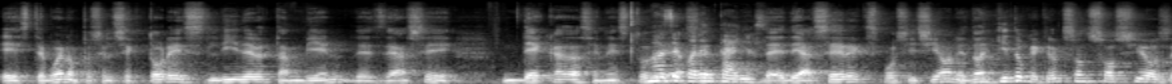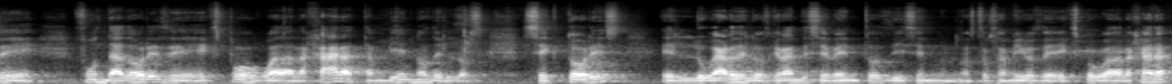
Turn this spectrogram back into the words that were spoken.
este, bueno, pues el sector es líder también desde hace décadas en esto Más de, 40 años. De, hacer exposiciones. No entiendo que creo que son socios de fundadores de Expo Guadalajara también, ¿no? De los sectores, el lugar de los grandes eventos, dicen nuestros amigos de Expo Guadalajara.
